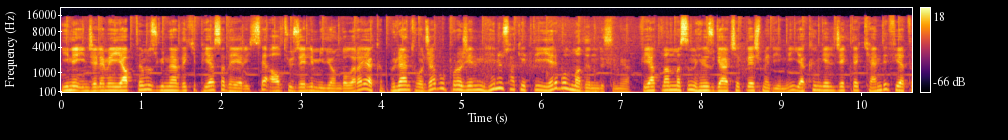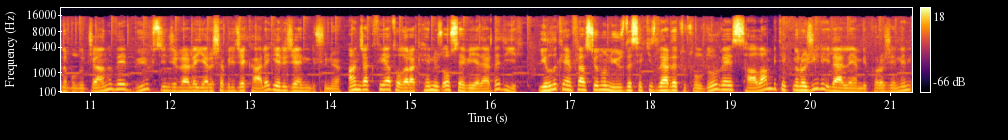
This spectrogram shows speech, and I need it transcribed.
Yine incelemeyi yaptığımız günlerdeki piyasa değeri ise 650 milyon dolara yakın. Bülent Hoca bu projenin henüz hak ettiği yeri bulmadığını düşünüyor. Fiyatlanmasının henüz gerçekleşmediğini, yakın gelecekte kendi fiyatını bulacağını ve büyük zincirlerle yarışabilecek hale geleceğini düşünüyor. Ancak fiyat olarak henüz o seviyelerde değil. Yıllık enflasyonun %8'lerde tutulduğu ve sağlam bir teknolojiyle ilerleyen bir projenin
